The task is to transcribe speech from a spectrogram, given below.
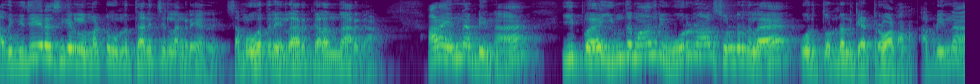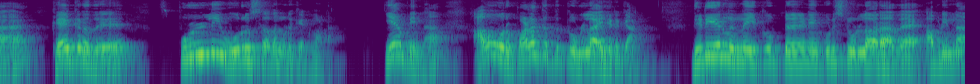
அது விஜய் ரசிகர்கள் மட்டும் ஒன்றும் தனிச்செல்லாம் கிடையாது. சமூகத்தில் எல்லாரும் கலந்து தான் இருக்கான் ஆனால் என்ன அப்படின்னா இப்போ இந்த மாதிரி ஒரு நாள் சொல்கிறதுல ஒரு தொண்டன் கேட்டுருவானா? அப்படின்னா கேட்குறது புள்ளி ஒரு சதம் கூட கேட்க மாட்டான். ஏன் அப்படின்னா அவன் ஒரு பழக்கத்துக்கு உள்ளாகி இருக்கான். திடீர்னு இன்னைக்கு கூப்பிட்டு நீ குடிச்சிட்டு உள்ள வராத அப்படின்னா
